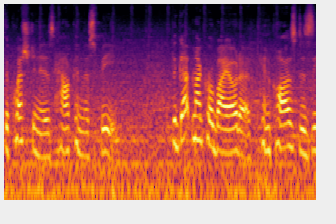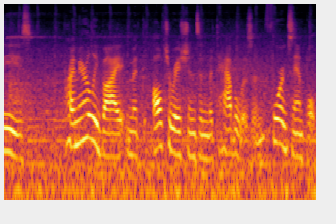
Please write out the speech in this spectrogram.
The question is, how can this be? The gut microbiota can cause disease primarily by alterations in metabolism. For example,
